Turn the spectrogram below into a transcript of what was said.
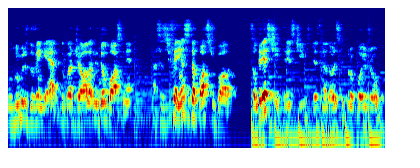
os números do Wenger, do Guardiola e do Del Bosque, né? Essas diferenças da posse de bola. São três, três times, três treinadores que propõem o jogo.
